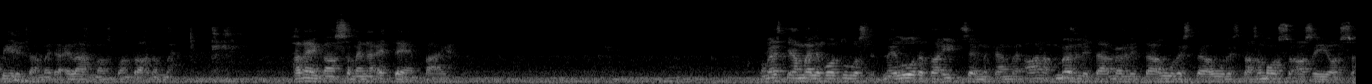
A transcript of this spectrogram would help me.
piirtää meidän elämää, jos vaan tahdomme hänen kanssa mennä eteenpäin. Monestihan meille voi tulla että me ei luoteta itseemmekään, me aina möhlitään, möhlitään uudestaan ja uudestaan samoissa asioissa.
